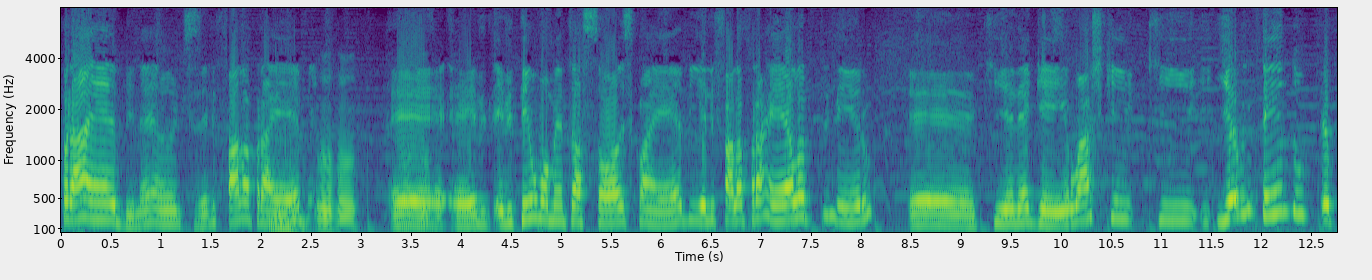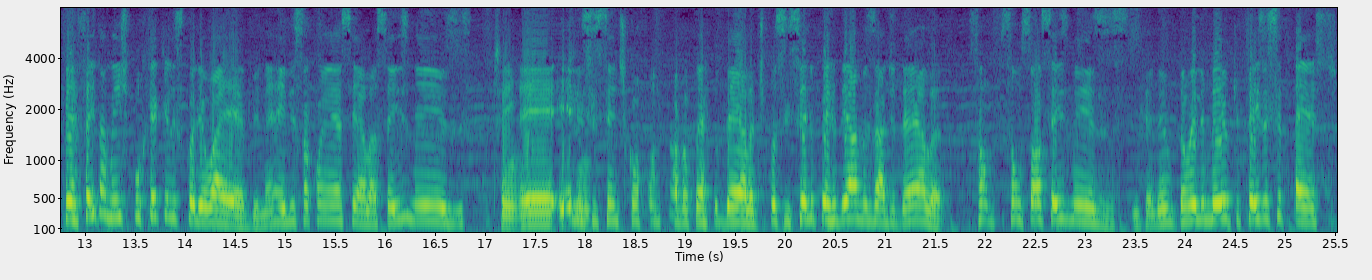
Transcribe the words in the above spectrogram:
pra Abby, né? Antes. Ele fala pra Abby. Uhum. É, é, ele, ele tem um momento a sós com a Abby e ele fala pra ela primeiro é, que ele é gay. Eu acho que, que. E eu entendo eu, perfeitamente por que, que ele escolheu a Abby, né? Ele só conhece ela há seis meses. Sim. É, ele Sim. se sente confortável perto dela. Tipo assim, se ele perder a amizade dela, são, são só seis meses, entendeu? Então ele meio que fez esse teste.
